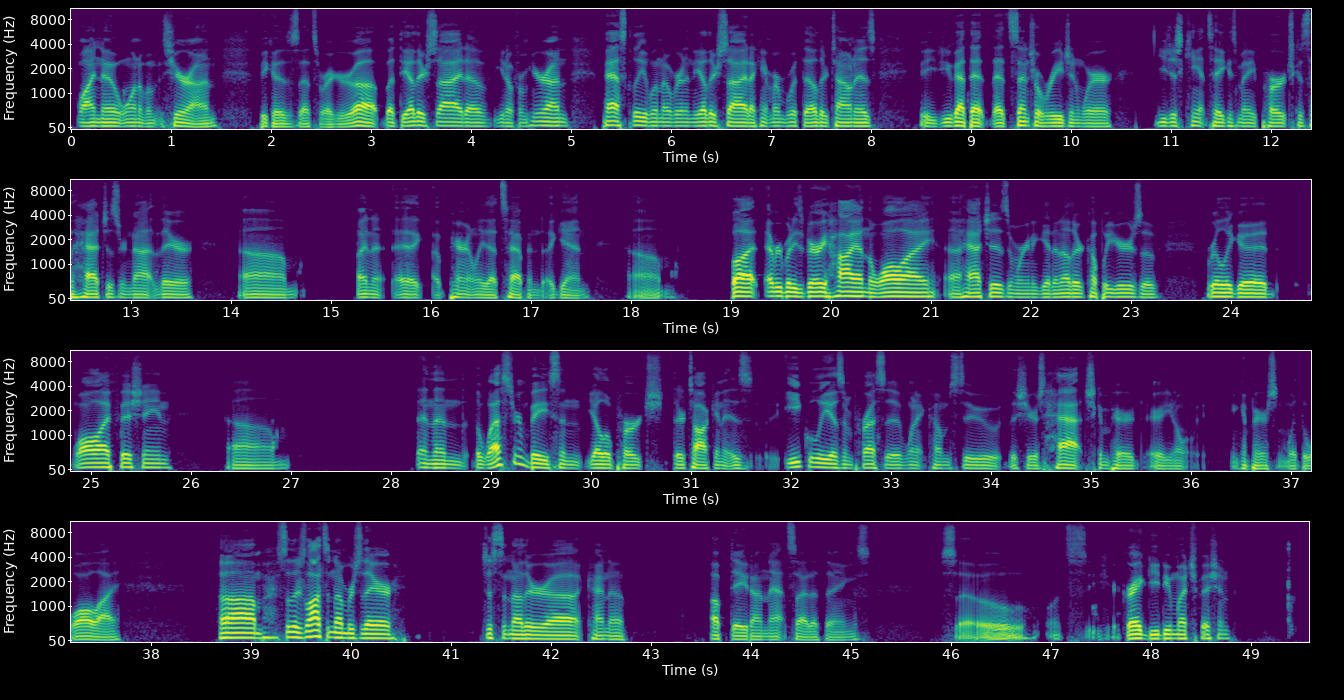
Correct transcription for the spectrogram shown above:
well, I know one of them is Huron because that's where I grew up. But the other side of, you know, from Huron past Cleveland over and the other side, I can't remember what the other town is. You got that, that central region where you just can't take as many perch because the hatches are not there. Um, and uh, apparently that's happened again. Um, but everybody's very high on the walleye uh, hatches, and we're going to get another couple years of really good walleye fishing. Um, and then the Western Basin yellow perch they're talking is equally as impressive when it comes to this year's hatch compared, or you know, in comparison with the walleye. Um, so there's lots of numbers there. Just another uh, kind of update on that side of things. So let's see here. Greg, do you do much fishing?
